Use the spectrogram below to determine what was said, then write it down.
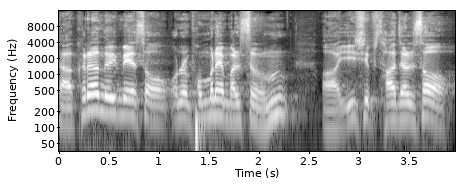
자, 그런 의미에서 오늘 본문의 말씀 24절서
